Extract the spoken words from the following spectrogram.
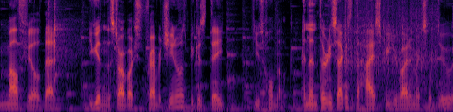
mouthfeel that you get in the Starbucks Frappuccinos because they use whole milk. And then 30 seconds at the highest speed your Vitamix will do.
